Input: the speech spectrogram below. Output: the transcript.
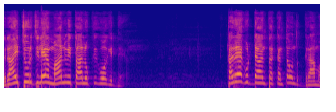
ರಾಯಚೂರು ಜಿಲ್ಲೆಯ ಮಾನ್ವಿ ತಾಲೂಕಿಗೆ ಹೋಗಿದ್ದೆ. ಕರೆಗುಡ್ಡ ಅಂತಕ್ಕಂಥ ಒಂದು ಗ್ರಾಮ.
